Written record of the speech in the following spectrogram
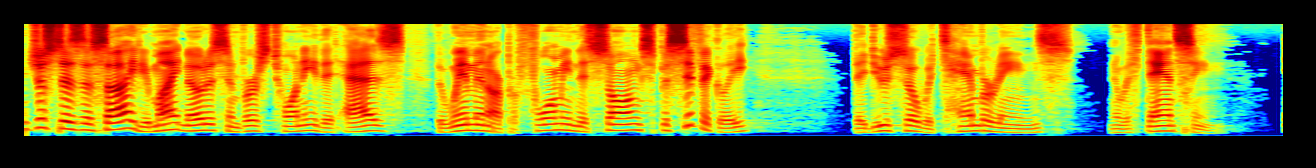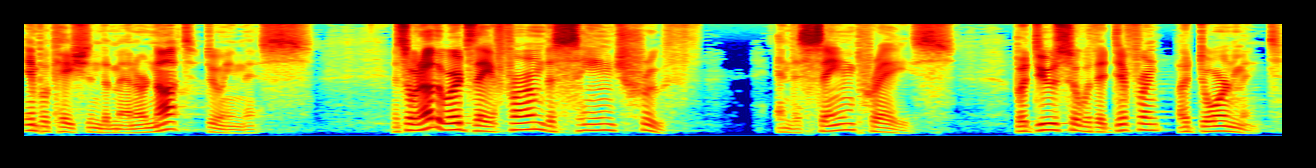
Just as a side, you might notice in verse 20 that as the women are performing this song specifically, they do so with tambourines and with dancing. Implication the men are not doing this. And so, in other words, they affirm the same truth and the same praise, but do so with a different adornment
